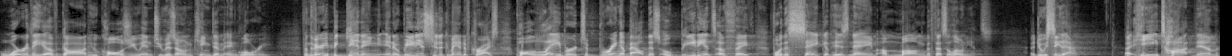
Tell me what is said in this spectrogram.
worthy of God who calls you into his own kingdom and glory. From the very beginning, in obedience to the command of Christ, Paul labored to bring about this obedience of faith for the sake of his name among the Thessalonians. Uh, do we see that? Uh, he taught them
